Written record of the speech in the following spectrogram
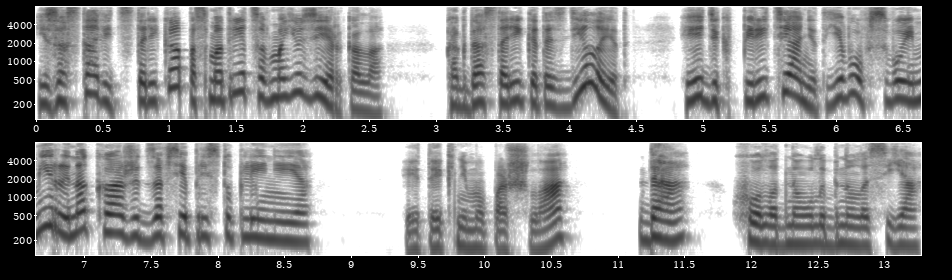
и заставить старика посмотреться в мое зеркало. Когда старик это сделает, Эдик перетянет его в свой мир и накажет за все преступления». «И ты к нему пошла?» «Да», — холодно улыбнулась я.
